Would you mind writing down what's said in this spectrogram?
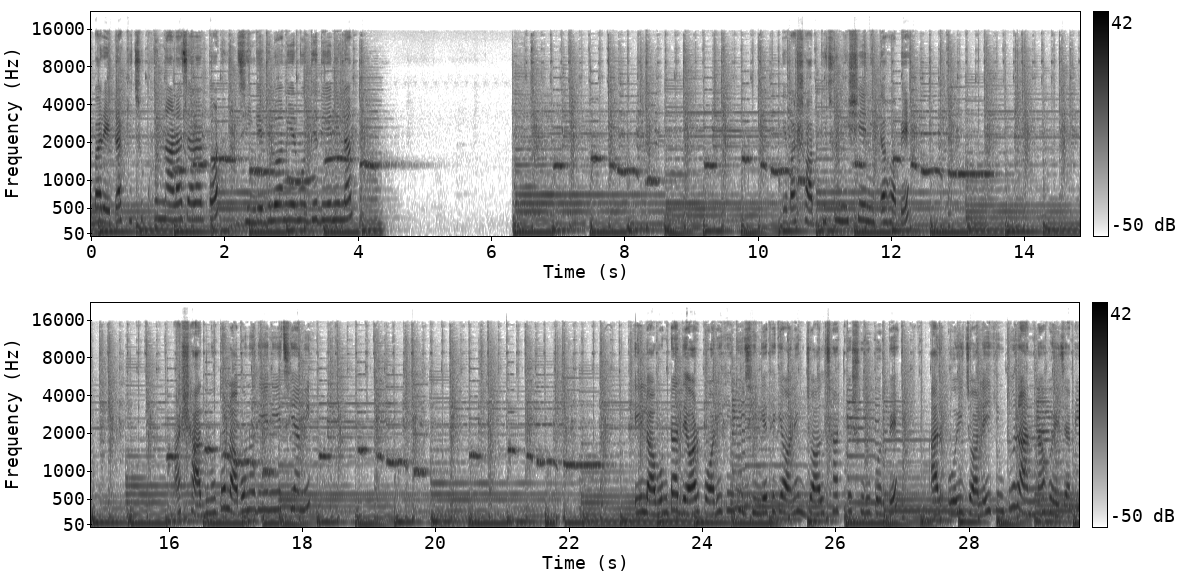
এবার এটা কিছুক্ষণ নাড়াচাড়ার পর ঝিঙ্গেগুলো আমি এর মধ্যে দিয়ে নিলাম। এবার সব কিছু মিশিয়ে নিতে হবে। আর স্বাদ মতো লবণও দিয়ে নিয়েছি আমি। এই লবণটা দেওয়ার পরই কিন্তু ঝিঙ্গে থেকে অনেক জল ছাড়তে শুরু করবে, আর ওই জলেই কিন্তু রান্না হয়ে যাবে।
